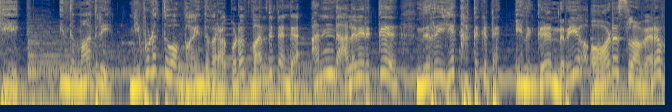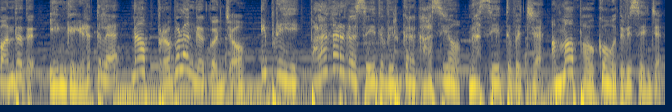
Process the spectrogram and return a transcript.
கேக் இந்த மாதிரி நிபுணத்துவம் வாய்ந்தவரா கூட வந்துட்டேங்க. அந்த அளவிற்கு நிறைய கத்துக்கிட்டேன். எனக்கு நிறைய ஆர்டர்ஸ்லாம் வேற வந்தது. எங்க இடத்துல நான் பிரபலங்க கொஞ்சம். இப்படி பலகாரங்கள் செய்து விற்கிற காசையும் நான் சேர்த்து வச்சேன். அம்மா அப்பாவுக்கும் உதவி செஞ்சேன்.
